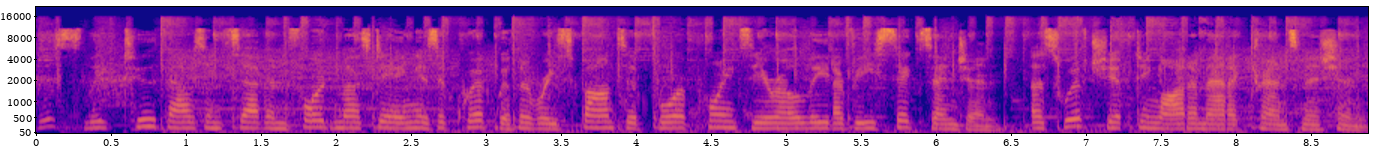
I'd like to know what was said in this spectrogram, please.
This sleek 2007 Ford Mustang is equipped with a responsive 4.0-liter V6 engine, a swift shifting automatic transmission,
